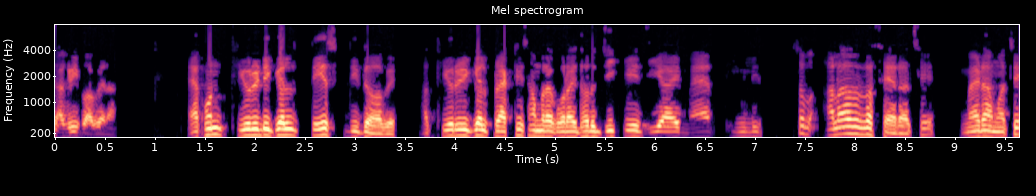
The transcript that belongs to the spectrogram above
চাকরি পাবে না। এখন থিওরিটিক্যাল টেস্ট দিতে হবে। আর থিওরিটিক্যাল প্র্যাকটিস আমরা করাই। ধরো জিকে জিআই ম্যাথ ইংলিশ সব আলাদা আলাদা স্যার আছে ম্যাডাম আছে।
